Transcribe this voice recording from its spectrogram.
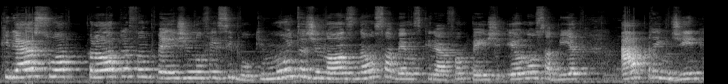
Criar sua própria fanpage no Facebook. Muitas de nós não sabemos criar fanpage, eu não sabia, aprendi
